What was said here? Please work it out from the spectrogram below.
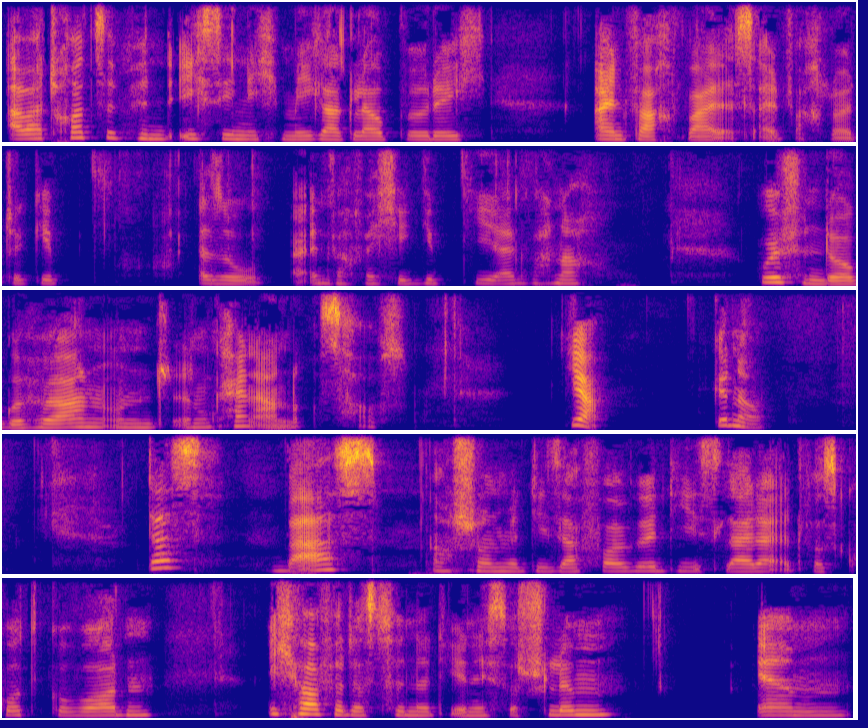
aber trotzdem finde ich sie nicht mega glaubwürdig, einfach weil es einfach Leute gibt, also einfach welche gibt, die einfach nach Gryffindor gehören und in kein anderes Haus. Genau. Das war's auch schon mit dieser Folge. Die ist leider etwas kurz geworden. Ich hoffe, das findet ihr nicht so schlimm. Ähm,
